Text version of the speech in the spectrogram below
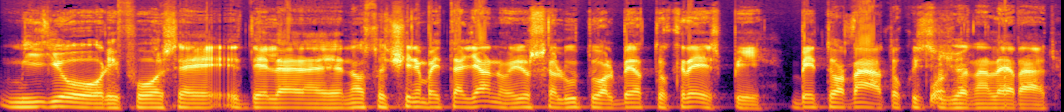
migliori forse del eh, nostro cinema italiano. Io saluto Alberto Crespi, bentornato qui su Giornale Radio.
